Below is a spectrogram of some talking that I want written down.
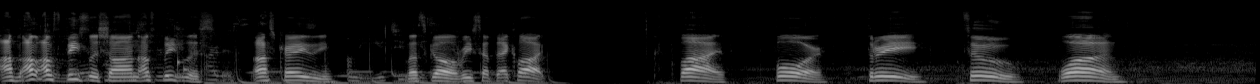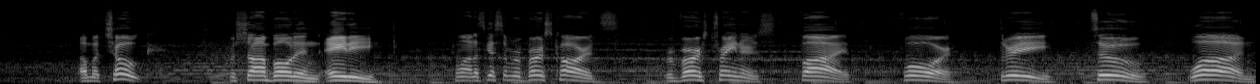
I'm, I'm, I'm speechless, Sean. I'm speechless. That's crazy. Let's go. Reset that clock. Five, four, three, two, one. Machoke for Sean Bolden, 80. Come on, let's get some reverse cards. Reverse trainers. Five, four, three, two, one.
